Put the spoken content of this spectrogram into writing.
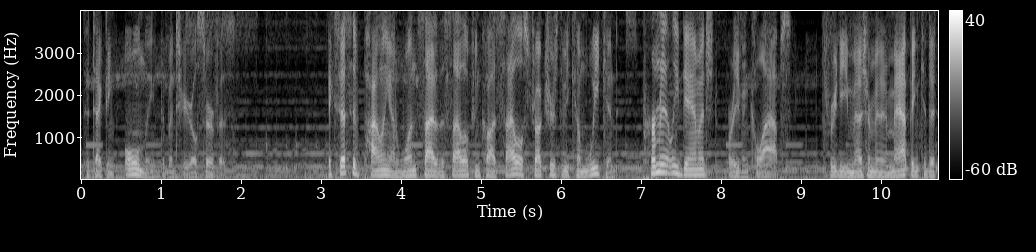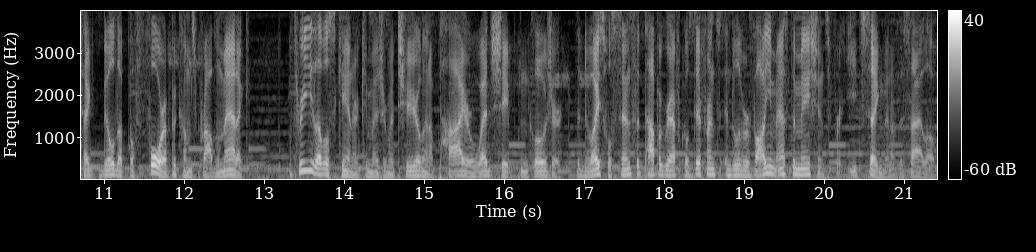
detecting only the material surface. Excessive piling on one side of the silo can cause silo structures to become weakened, permanently damaged, or even collapse. 3D measurement and mapping can detect buildup before it becomes problematic. A 3D level scanner can measure material in a pie or wedge shaped enclosure. The device will sense the topographical difference and deliver volume estimations for each segment of the silo.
